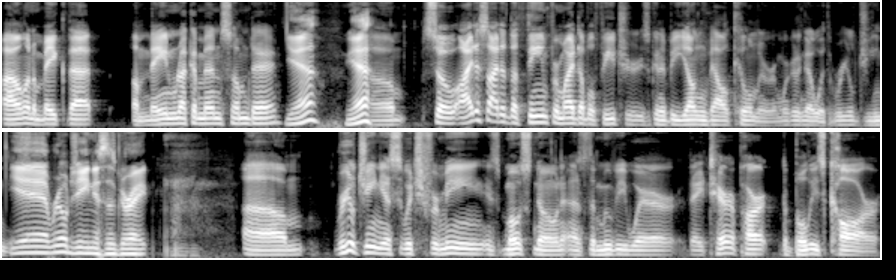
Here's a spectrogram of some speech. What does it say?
But I want to make that a main recommend someday. Yeah. Yeah. Um, so I decided the theme for my double feature is going to be young Val Kilmer, and we're going to go with Real Genius. yeah. Real Genius is great. Um, Real Genius, which for me is most known as the movie where they tear apart the bully's car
